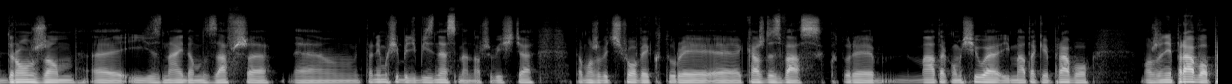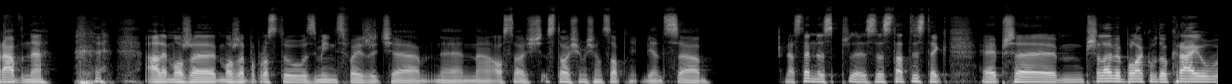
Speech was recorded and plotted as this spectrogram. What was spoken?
drążą i znajdą zawsze. To nie musi być biznesmen, oczywiście. To może być człowiek, który, każdy z Was, który ma taką siłę i ma takie prawo, może nie prawo prawne, ale może, może po prostu zmienić swoje życie e, na 180 stopni. Więc e, Następne ze statystyk e, prze, przelewy Polaków do kraju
